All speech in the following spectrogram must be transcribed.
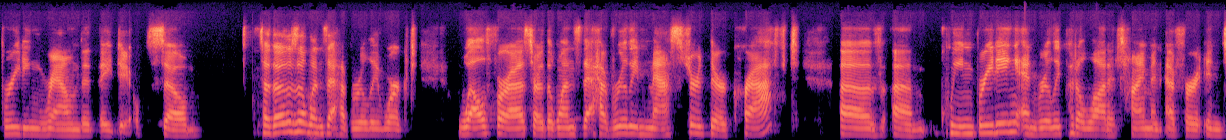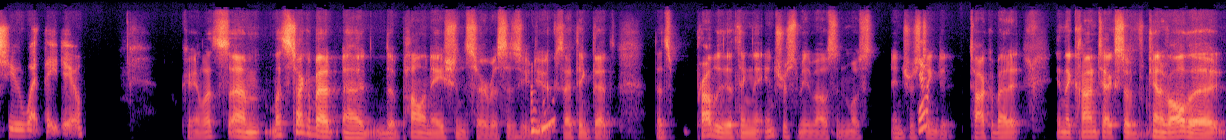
breeding round that they do so so those are the ones that have really worked well for us are the ones that have really mastered their craft of um, queen breeding and really put a lot of time and effort into what they do. Okay, let's um let's talk about uh, the pollination services you do because I think that that's probably the thing that interests me most and most interesting to talk about it in the context of kind of all the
